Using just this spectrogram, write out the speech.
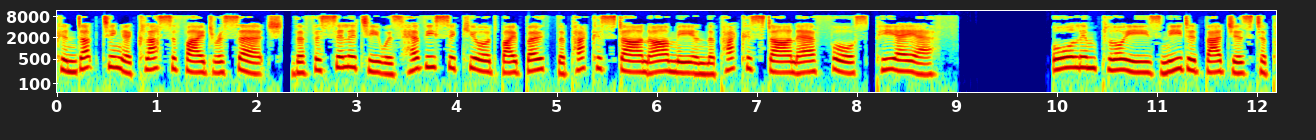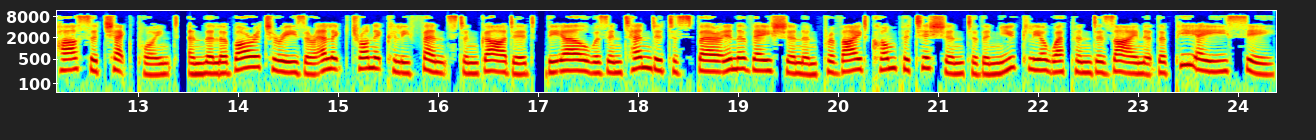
Conducting a classified research, the facility was heavy secured by both the Pakistan Army and the Pakistan Air Force PAF. All employees needed badges to pass a checkpoint, and the laboratories are electronically fenced and guarded. The ERL was intended to spur innovation and provide competition to the nuclear weapon design at the PAEC.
